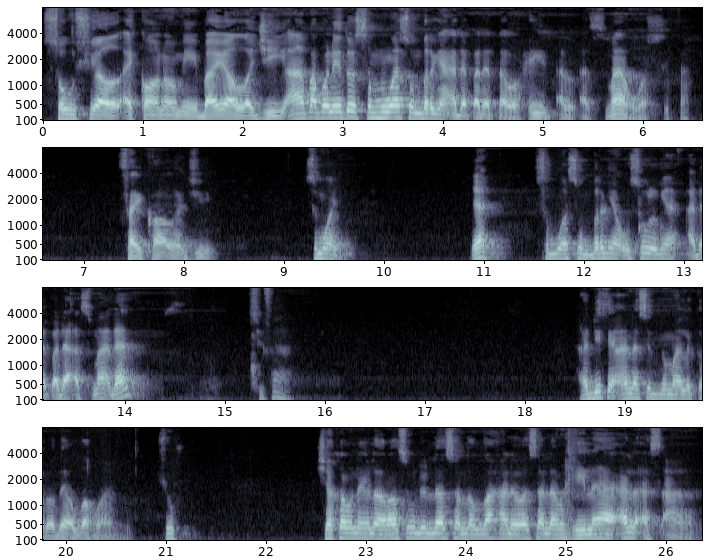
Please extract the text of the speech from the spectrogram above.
social, ekonomi, biologi, apa pun itu semua sumbernya ada pada tauhid al-asma wa sifat. Psikologi, semuanya. Ya, semua sumbernya, usulnya ada pada asma dan sifat. Hadisnya Anas bin Malik radhiyallahu anhu. Syuf. Syakawna ila Rasulullah sallallahu alaihi wasallam ghila al-as'ar.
